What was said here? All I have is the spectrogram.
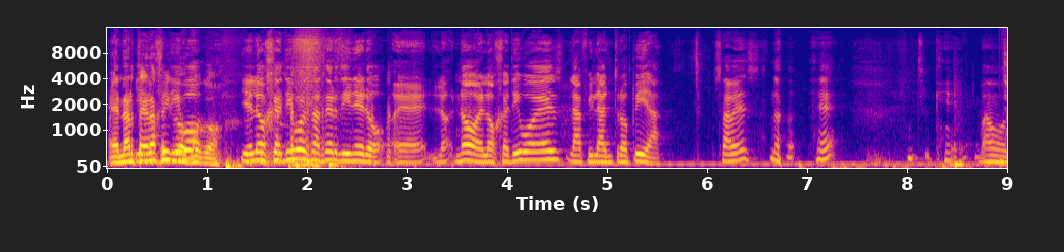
en arte gráfico, poco. Y el objetivo es hacer dinero. Eh, lo- no, el objetivo es la filantropía. ¿Sabes? No, ¿eh? Vamos,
